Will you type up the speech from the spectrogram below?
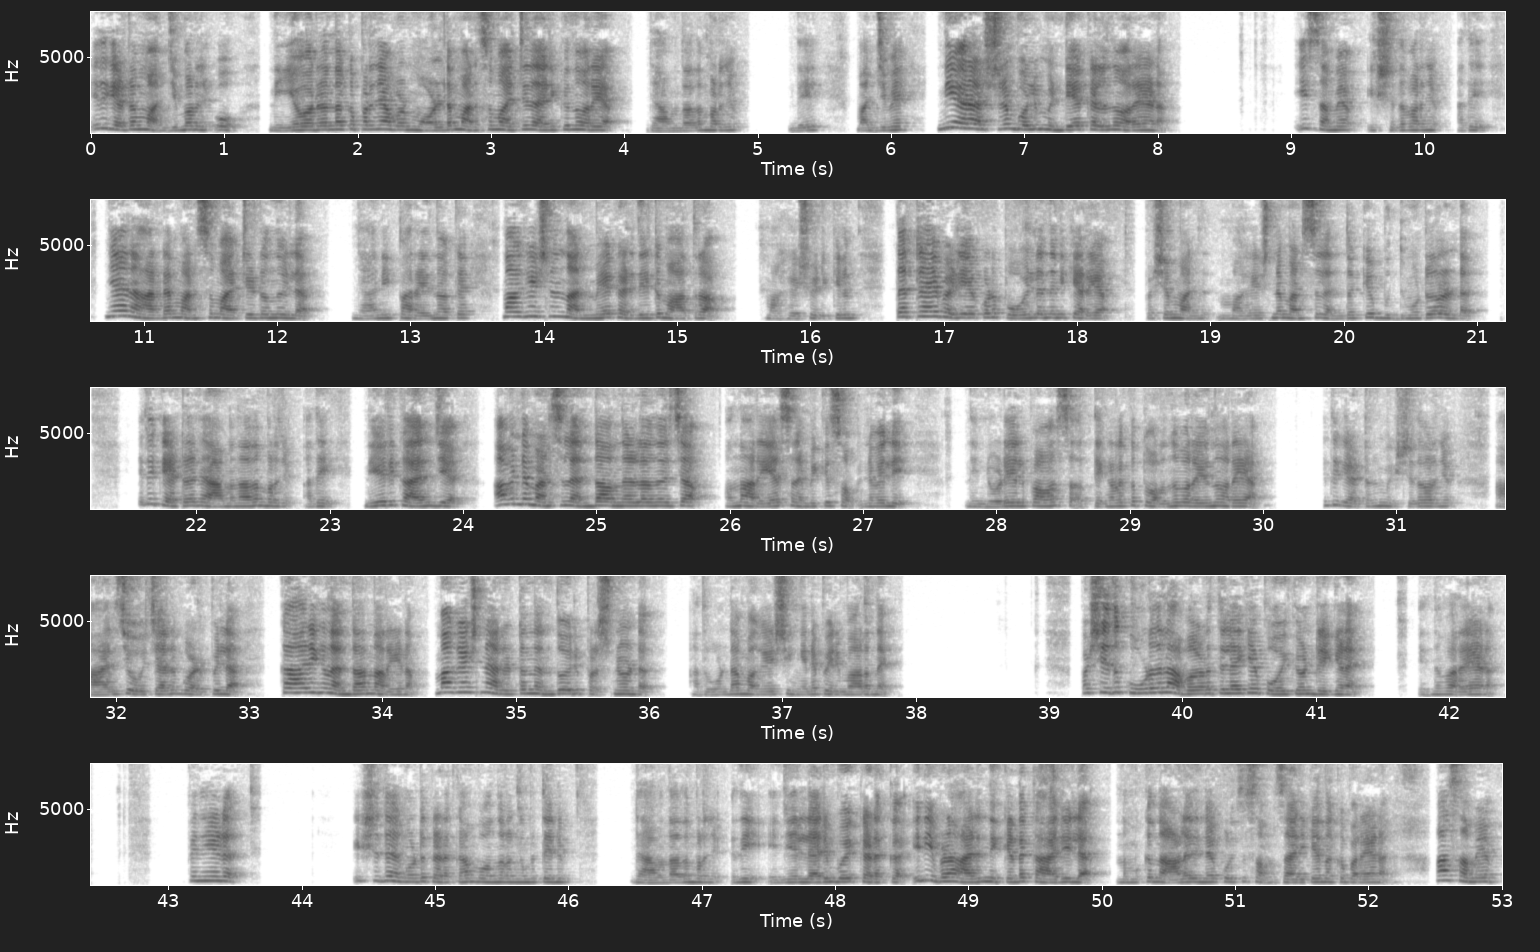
ഇത് കേട്ട മഞ്ജു പറഞ്ഞു ഓ നീ ഓരോന്നൊക്കെ പറഞ്ഞ അവൾ മോളുടെ മനസ്സ് മാറ്റിയതായിരിക്കും എന്ന് പറയാം. രാമനാഥൻ പറഞ്ഞു ദേ മഞ്ജുമേ നീ ഒരക്ഷരം പോലും മിണ്ടിയാക്കല്ലെന്ന് പറയണം. ഈ സമയം ഇഷിത പറഞ്ഞു അതെ ഞാൻ ആരുടെ മനസ്സ് മാറ്റിയിട്ടൊന്നുമില്ല. ഞാൻ ഈ പറയുന്നതൊക്കെ മഹേഷിന് നന്മയെ കരുതിയിട്ട് മാത്രം. മഹേഷ് ഒരിക്കലും തെറ്റായ വഴിയെ കൂടെ പോയില്ലെന്ന് എനിക്കറിയാം. പക്ഷെ മഹേഷിന്റെ മനസ്സിൽ എന്തൊക്കെയോ ബുദ്ധിമുട്ടുകളുണ്ട്. ഇത് കേട്ട രാമനാഥൻ പറഞ്ഞു അതെ നീ ഒരു കാര്യം ചെയ്യുക അവന്റെ മനസ്സിൽ എന്താ ഒന്നുള്ളതെന്ന് വെച്ചാൽ ഒന്ന് അറിയാൻ ശ്രമിക്കും സ്വപ്നവലി. നിന്നോട് ചിലപ്പോൾ അവൻ സത്യങ്ങളൊക്കെ തുറന്നു പറയുമെന്ന് പറയാം. ഇത് കേട്ടത് മിക്ഷിത പറഞ്ഞു ആര് ചോദിച്ചാലും കുഴപ്പമില്ല. കാര്യങ്ങൾ എന്താണെന്ന് അറിയണം. മഹേഷിനെ അലട്ടുന്ന എന്തോ ഒരു പ്രശ്നമുണ്ട്. അതുകൊണ്ടാണ് മഹേഷ് ഇങ്ങനെ പെരുമാറുന്നത് പക്ഷെ ഇത് കൂടുതൽ അപകടത്തിലേക്കാണ് പോയിക്കൊണ്ടിരിക്കണേ എന്ന് പറയാണ്. പിന്നീട് ഇഷിത അങ്ങോട്ട് കിടക്കാൻ പോകുന്നിറങ്ങുമ്പോഴത്തേനും രാമനാഥൻ പറഞ്ഞു നീ ഇനി എല്ലാവരും പോയി കിടക്കുക ഇനി ഇവിടെ ആരും നിൽക്കേണ്ട കാര്യമില്ല. നമുക്ക് നാളെ ഇതിനെക്കുറിച്ച് സംസാരിക്കാം എന്നൊക്കെ പറയണം. ആ സമയം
